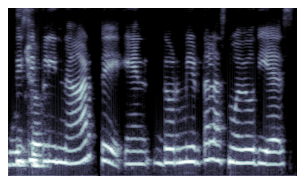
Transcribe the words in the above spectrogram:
disciplinarte en dormirte a las nueve o diez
